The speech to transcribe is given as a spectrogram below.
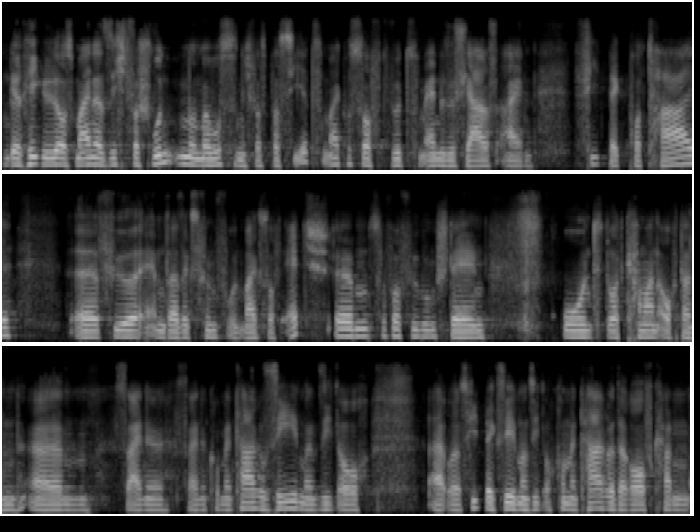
in, der Regel aus meiner Sicht verschwunden und man wusste nicht, was passiert. Microsoft wird zum Ende des Jahres ein Feedback-Portal äh, für M365 und Microsoft Edge ähm, zur Verfügung stellen. Und dort kann man auch dann ähm, seine, seine Kommentare sehen. Man sieht auch, äh, oder das Feedback sehen, man sieht auch Kommentare darauf, kann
